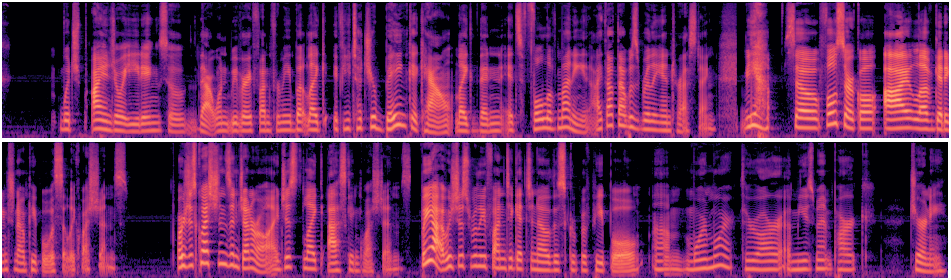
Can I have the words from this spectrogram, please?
which I enjoy eating, so that wouldn't be very fun for me. But like if you touch your bank account, like then it's full of money. I thought that was really interesting. Yeah. So full circle, I love getting to know people with silly questions. Or just questions in general. I just like asking questions. But yeah, it was just really fun to get to know this group of people um, more and more through our amusement park journey.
